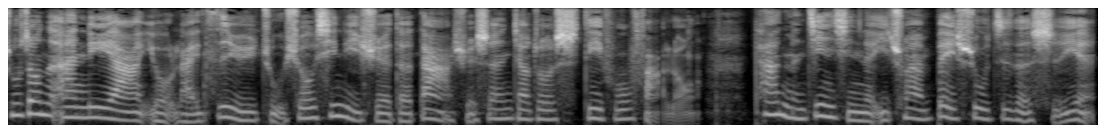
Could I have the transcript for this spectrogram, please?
书中的案例啊，有来自于主修心理学的大学生，叫做史蒂夫·法隆。他们进行了一串背数字的实验。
